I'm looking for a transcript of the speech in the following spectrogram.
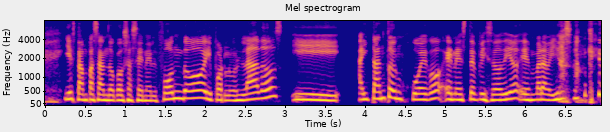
y están pasando cosas en el fondo y por los lados. Y hay tanto en juego en este episodio, es maravilloso que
